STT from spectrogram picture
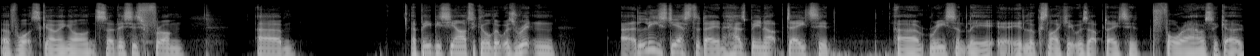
of what's going on. So this is from um, a BBC article that was written at least yesterday and has been updated uh, recently. It, it looks like it was updated four hours ago.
